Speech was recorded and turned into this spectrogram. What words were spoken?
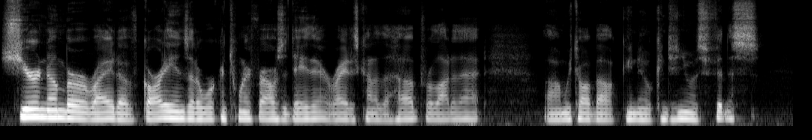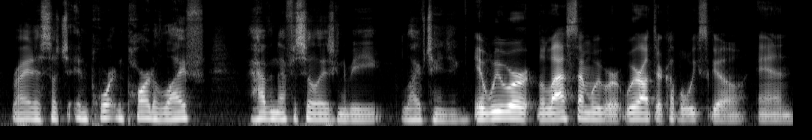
sheer number, right, of guardians that are working 24 hours a day there, right, is kind of the hub for a lot of that. Um, we talk about, you know, continuous fitness, right, as such an important part of life. Having that facility is going to be life changing. Yeah, we were the last time we were we were out there a couple weeks ago, and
